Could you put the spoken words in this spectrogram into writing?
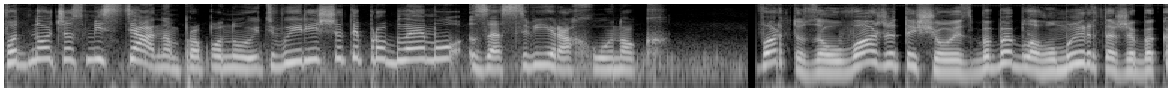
Водночас містянам пропонують вирішити проблему за свій рахунок. Варто зауважити, що ОСББ Благомир та ЖБК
